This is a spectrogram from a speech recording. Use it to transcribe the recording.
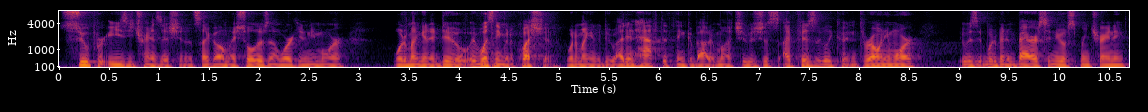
super easy transition. It's like, oh, my shoulder's not working anymore. What am I gonna do? It wasn't even a question. What am I gonna do? I didn't have to think about it much. It was just I physically couldn't throw anymore. It was it would have been embarrassing to go spring training.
